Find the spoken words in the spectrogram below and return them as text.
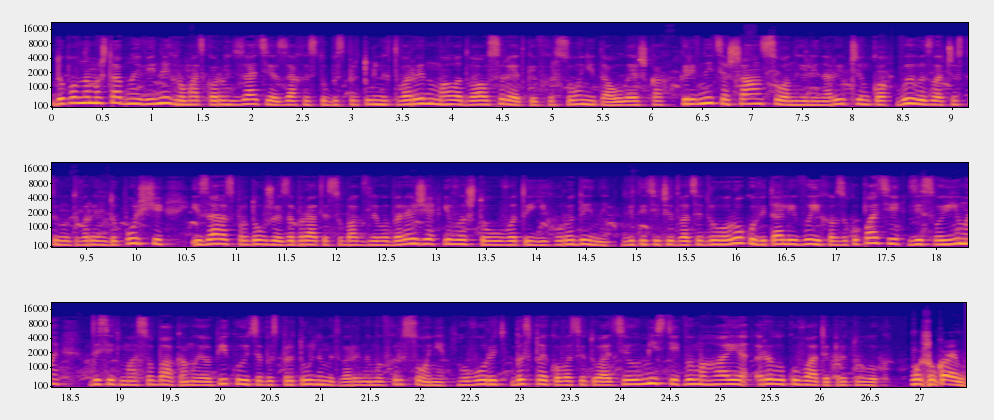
До повномасштабної війни громадська організація захисту безпритульних тварин мала два осередки в Херсоні та Олешках. Керівниця шансу Ангеліна Рибченко вивезла частину тварин до Польщі і зараз продовжує забирати собак з лівобережжя і влаштовувати їх у родини. 2022 року Віталій виїхав з окупації зі своїми десятьма собаками і опікується безпритульними тваринами в Херсоні. Говорить, безпекова ситуація у місті вимагає релокувати притулок. Ми шукаємо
